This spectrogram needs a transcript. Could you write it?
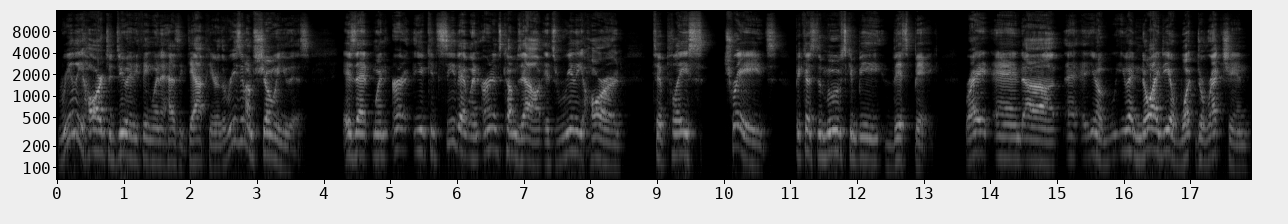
Really hard to do anything when it has a gap here. The reason I'm showing you this is that when you can see that when earnings comes out, it's really hard to place trades because the moves can be this big, right? And uh, you know, you had no idea what direction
